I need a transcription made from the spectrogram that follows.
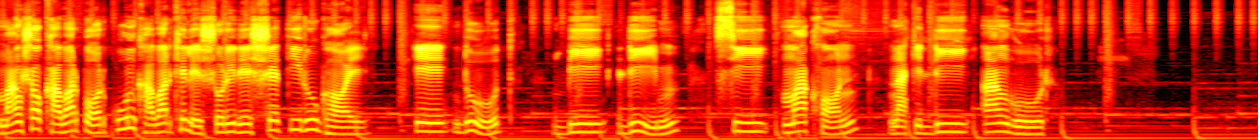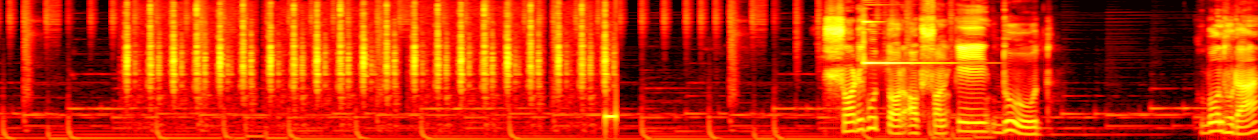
মাংস খাবার পর কোন খাবার খেলে শরীরে রোগ হয়? এ দুধ বি ডিম সি মাখন, নাকি ডি আঙ্গুর? সঠিক উত্তর অপশন এ দুধ। বন্ধুরা,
